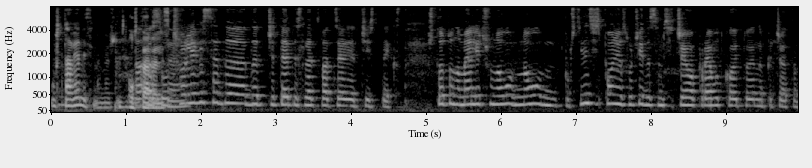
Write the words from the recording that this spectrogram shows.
Оставяли сме между другото. Оставяли а, сме. случва ли ви се да, да четете след това целият чист текст? Защото на мен лично много, много, почти не си спомням случай да съм си чела превод, който е напечатан.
